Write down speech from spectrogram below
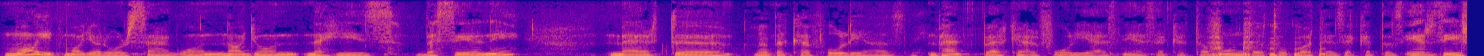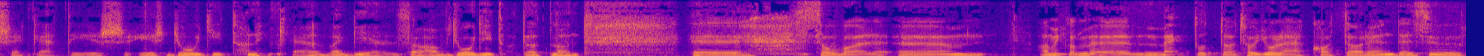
ma itt Magyarországon nagyon nehéz beszélni, mert... Mert be kell fóliázni. Mert be kell fóliázni ezeket a mondatokat, ezeket az érzéseket, és, és gyógyítani kell, meg ilyen, szóval gyógyíthatatlan. Szóval amikor megtudtad, hogy Olák Kata rendező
